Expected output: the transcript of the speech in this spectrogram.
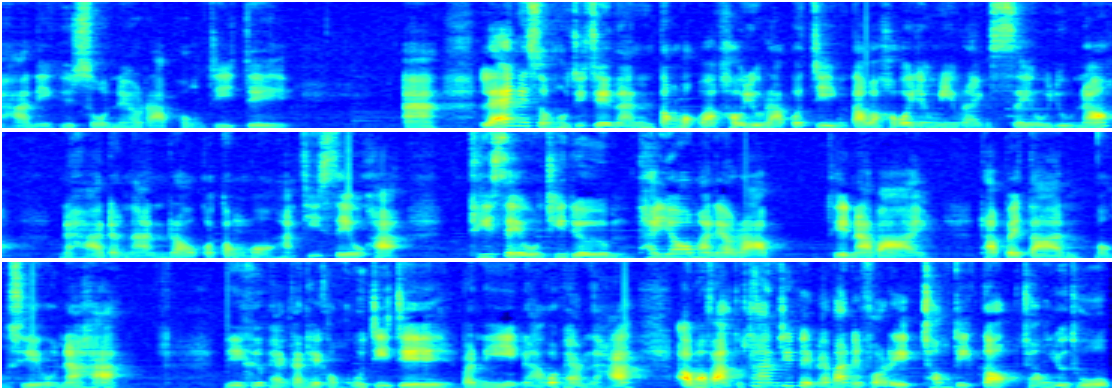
นะคะนี่คือโซนแนวรับของ GJ อ่าและในส่วนของ GJ นั้นต้องบอกว่าเขาอยู่รับก็จริง แต่ว่าเขาก็ยังมีแรงเซลล์อยู่เนาะ นะคะ ดังนั้นเราก็ต้องมองหาที่เซลล์ค่ะ ที่เซลล์ที่เดิมถ้าย่อมาแนวรับเทรดหน้าบาย ถ้าไปต้านมองเซลล์นะคะ นี่คือแผนการเทรดของคู่ GJ วันนี้นะคะก็แพมนะคะ เอามาฝากทุกท่านที่เพจแม่บ้านเด็ดฟอเร็กช่อง TikTok ช่อง YouTube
